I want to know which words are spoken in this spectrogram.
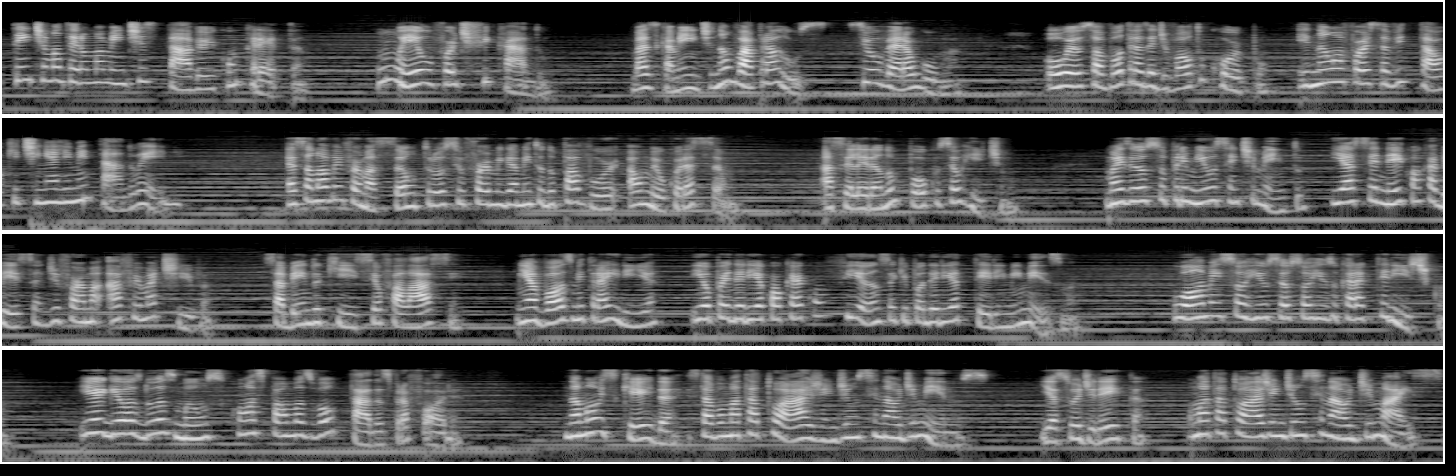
Tente manter uma mente estável e concreta. Um eu fortificado. Basicamente, não vá para a luz, se houver alguma. Ou eu só vou trazer de volta o corpo e não a força vital que tinha alimentado ele. Essa nova informação trouxe o formigamento do pavor ao meu coração, acelerando um pouco seu ritmo. Mas eu suprimi o sentimento e acenei com a cabeça de forma afirmativa, sabendo que, se eu falasse, minha voz me trairia e eu perderia qualquer confiança que poderia ter em mim mesma. O homem sorriu seu sorriso característico e ergueu as duas mãos com as palmas voltadas para fora. Na mão esquerda estava uma tatuagem de um sinal de menos, e à sua direita, uma tatuagem de um sinal de mais.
